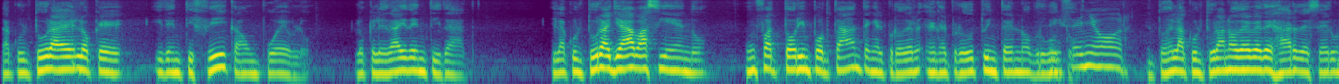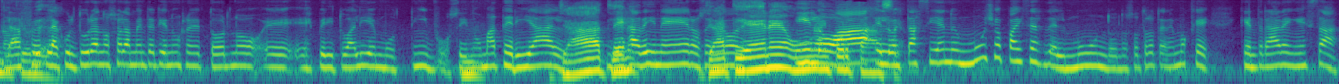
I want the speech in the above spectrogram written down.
La cultura es lo que identifica a un pueblo, lo que le da identidad. Y la cultura ya va siendo un factor importante en el, proder- en el Producto Interno Bruto. Sí, señor. Entonces la cultura no debe dejar de ser una La, prioridad. la cultura no solamente tiene un retorno eh, espiritual y emotivo, sino material. Mm. Ya tiene- Deja dinero, ya señores. tiene y una lo, ha- importancia. lo está haciendo en muchos países del mundo. Nosotros tenemos que, que entrar en esa,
